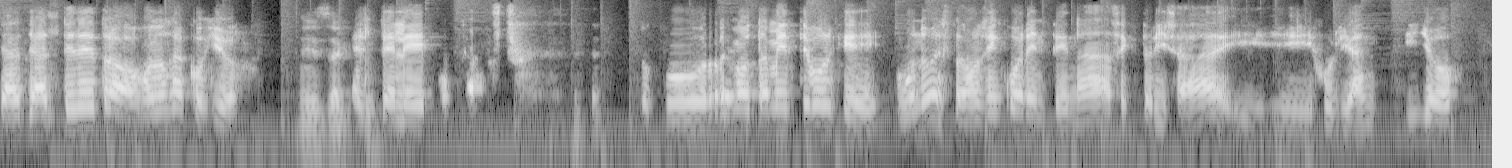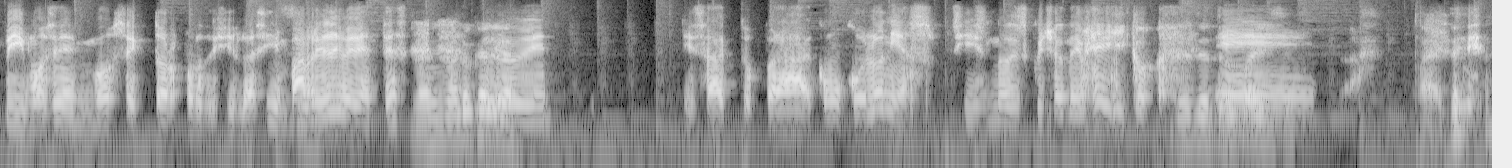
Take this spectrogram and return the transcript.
Ya, ya el teletrabajo nos acogió. Exacto. el telepodcast. Tocó remotamente porque uno estamos en cuarentena sectorizada y, y Julián y yo vivimos en el mismo sector, por decirlo así, en Sí. barrios diferentes. La misma localidad, exacto, para como colonias, si nos escuchan de México, desde otro eh,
